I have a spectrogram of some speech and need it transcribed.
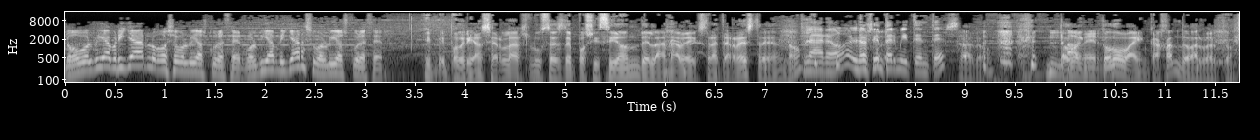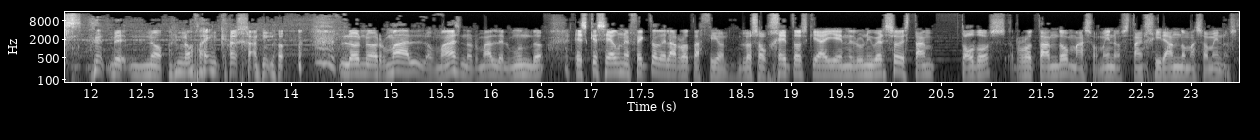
Luego volvía a brillar, luego se volvía a oscurecer. Volvía a brillar, se volvía a oscurecer. Y, podrían ser las luces de posición de la nave extraterrestre, ¿no? Claro, los intermitentes. Claro. Todo va encajando, Alberto. No, no va encajando. Lo normal, lo más normal del mundo, es que sea un efecto de la rotación. Los objetos que hay en el universo están todos rotando más o menos, están girando más o menos.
